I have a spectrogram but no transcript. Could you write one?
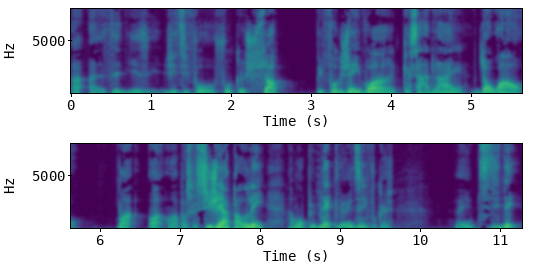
ah, ah, déguisé. J'ai dit, il faut, faut que je sorte, puis il faut que j'aille voir que ça a l'air de wow. Ouais, ouais, parce que si j'ai à parler à mon public lundi, il faut que j'ai une petite idée.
